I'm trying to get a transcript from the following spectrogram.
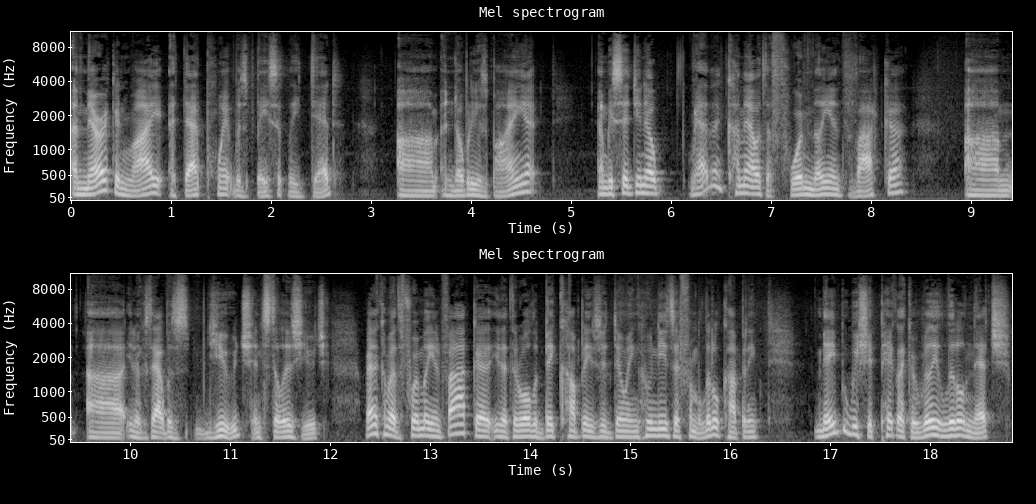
American rye at that point was basically dead, um, and nobody was buying it. And we said, you know, rather than come out with a four millionth vodka, um, uh, you know, because that was huge and still is huge. Rather than come out with four million vodka, you know, that all the big companies are doing. Who needs it from a little company? Maybe we should pick like a really little niche,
